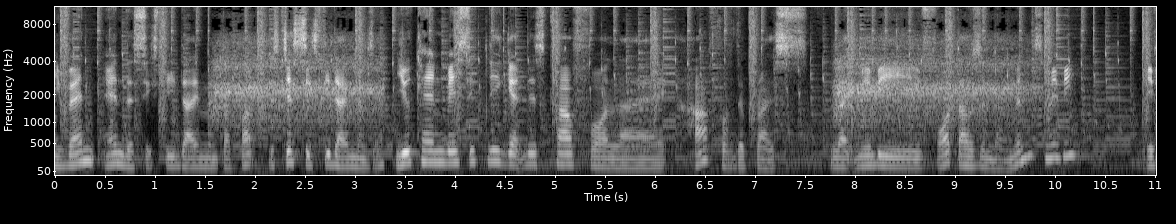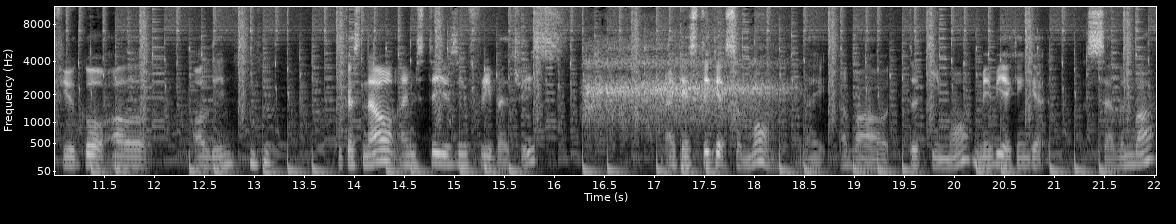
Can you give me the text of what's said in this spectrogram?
event and the 60 diamond top up it's just 60 diamonds eh? you can basically get this car for like half of the price like maybe 4000 diamonds maybe if you go all all in. Because now i'm still using free batteries. I can still get some more like about 30 more. Maybe i can get 7 bar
